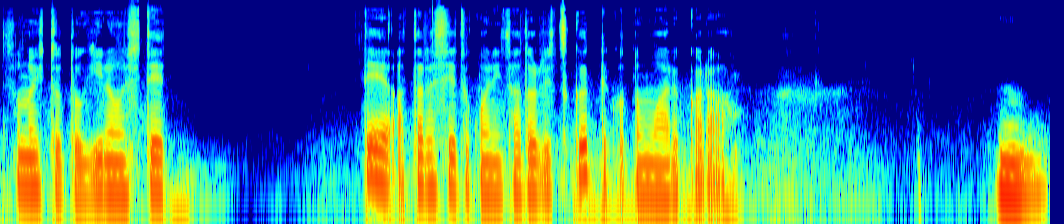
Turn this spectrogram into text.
その人と議論して、で、新しいところにたどり着くってこともあるから、うん。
